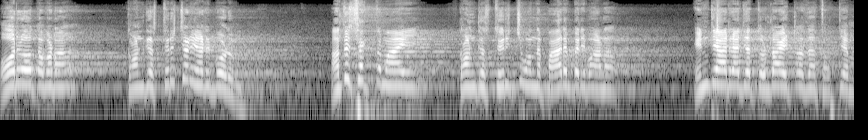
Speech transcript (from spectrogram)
ഓരോ തവണ കോൺഗ്രസ് തിരിച്ചടിയാടിപ്പോഴും അതിശക്തമായി കോൺഗ്രസ് തിരിച്ചു വന്ന പാരമ്പര്യമാണ് ഇന്ത്യ രാജ്യത്തുണ്ടായിട്ടുള്ള സത്യം.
